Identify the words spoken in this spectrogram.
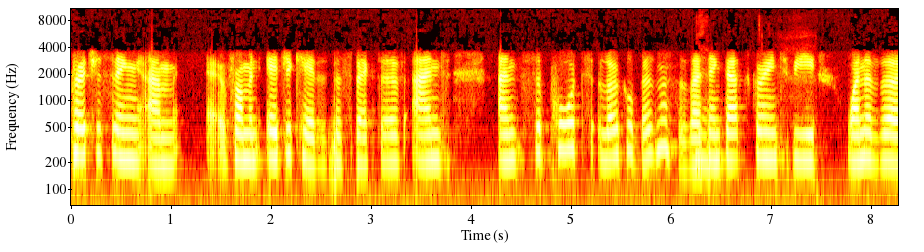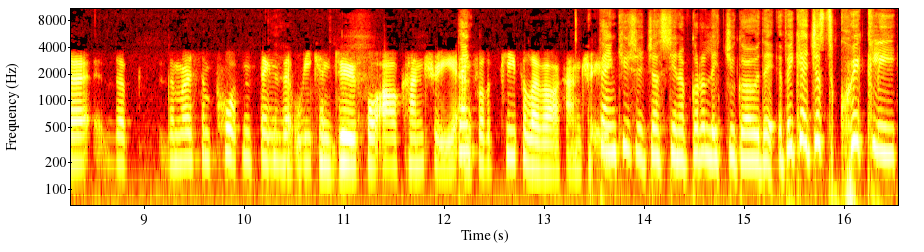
purchasing um, from an educated perspective, and and support local businesses. I Yeah. think that's going to be one of the the the most important things that we can do for our country Thank- and for the people of our country. Thank you, Sir Justin. I've got to let you go there. Vika, just quickly,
